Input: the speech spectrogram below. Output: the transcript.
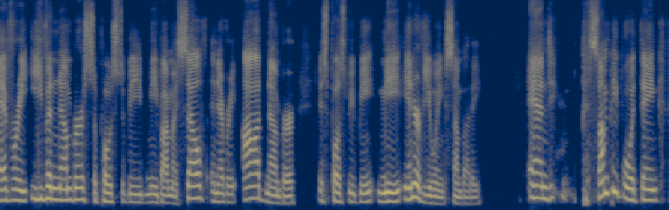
Every even number is supposed to be me by myself, and every odd number is supposed to be me, me interviewing somebody. And some people would think,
